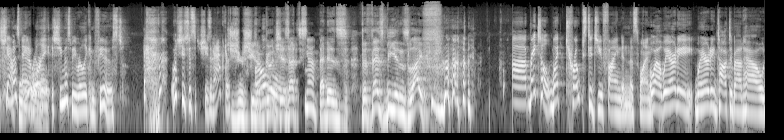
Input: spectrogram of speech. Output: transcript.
She Yeah, must be and- really. She must be really confused. Well, she's just she's an actor. She's, she's a Oh. good. She's, that's Yeah. that is the thespian's life. Uh, Rachel, what tropes did you find in this one? Well, we already we already talked about how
